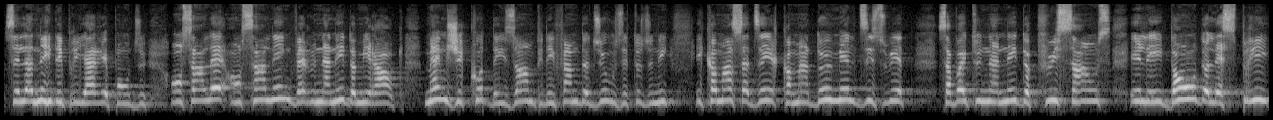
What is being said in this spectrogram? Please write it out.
C'est l'année des prières répondues. On s'enligne vers une année de miracles. Même j'écoute des hommes puis des femmes de Dieu aux États-Unis, ils commencent à dire comment 2018, ça va être une année de puissance et les dons de l'Esprit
